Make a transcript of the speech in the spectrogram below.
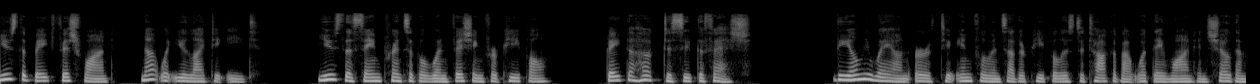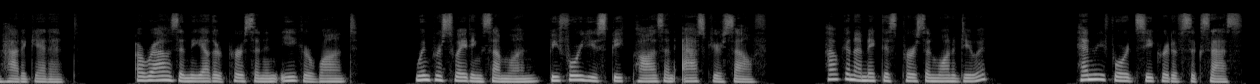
Use the bait fish want, not what you like to eat. Use the same principle when fishing for people. Bait the hook to suit the fish. The only way on earth to influence other people is to talk about what they want and show them how to get it. Arouse in the other person an eager want. When persuading someone, before you speak, pause and ask yourself How can I make this person want to do it? Henry Ford's Secret of Success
